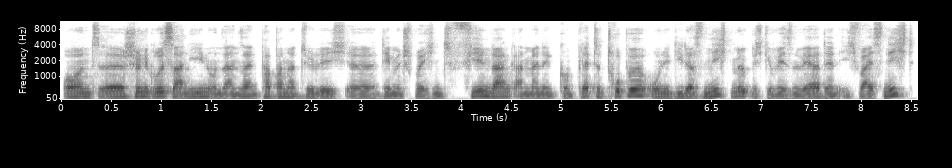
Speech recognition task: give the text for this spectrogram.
Und äh, schöne Grüße an ihn und an seinen Papa natürlich. Äh, dementsprechend vielen Dank an meine komplette Truppe, ohne die das nicht möglich gewesen wäre, denn ich weiß nicht,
